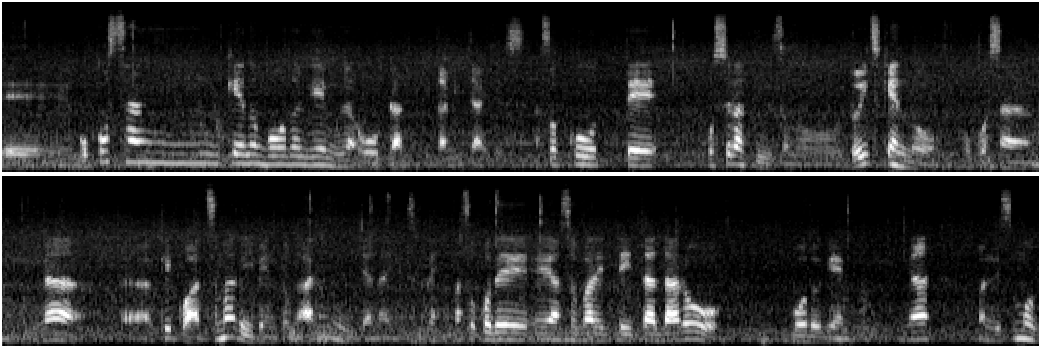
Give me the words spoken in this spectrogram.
でお子さん向けのボードゲームが多かったみたいですあそこっておそらくそのドイツ圏のお子さんが結構集まるイベントがあるんじゃないですかね、まあ、そこで遊ばれていただろうボードゲームが、まあ、です。もう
